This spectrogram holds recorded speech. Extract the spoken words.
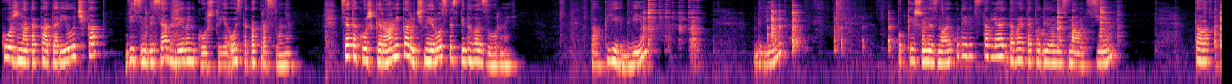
Кожна така тарілочка 80 гривень коштує. Ось така красуня. Це також кераміка, ручний розпис підглазурний. Так, їх дві. Дві. Поки що не знаю, куди відставляти. Давайте подивимось на оці. Так,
